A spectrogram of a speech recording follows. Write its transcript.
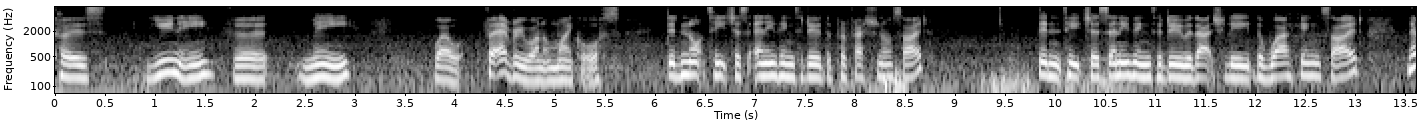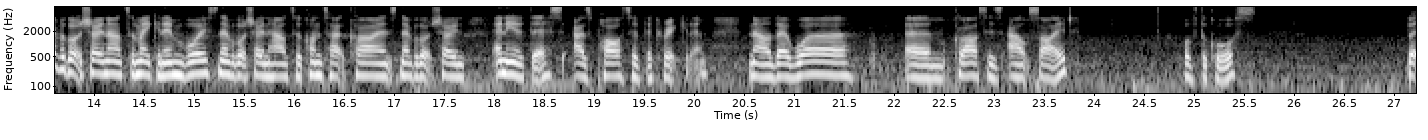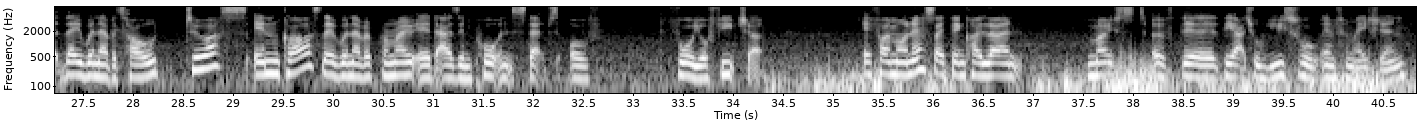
because uni for me, well, for everyone on my course, did not teach us anything to do with the professional side. Didn't teach us anything to do with actually the working side. Never got shown how to make an invoice, never got shown how to contact clients, never got shown any of this as part of the curriculum. Now, there were um, classes outside of the course, but they were never told to us in class. They were never promoted as important steps of for your future. If I'm honest, I think I learned most of the, the actual useful information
